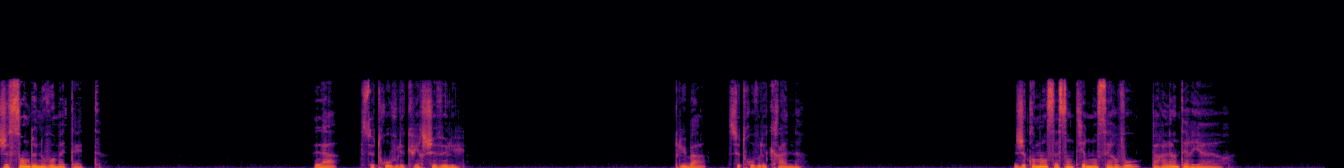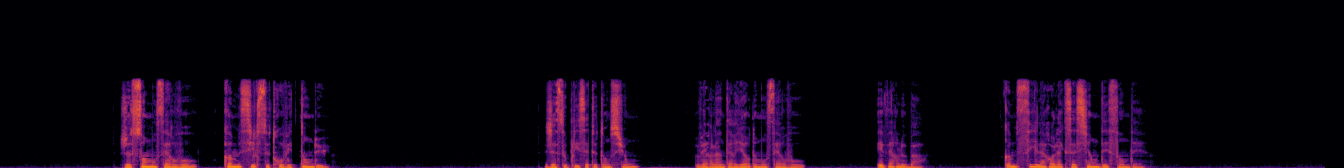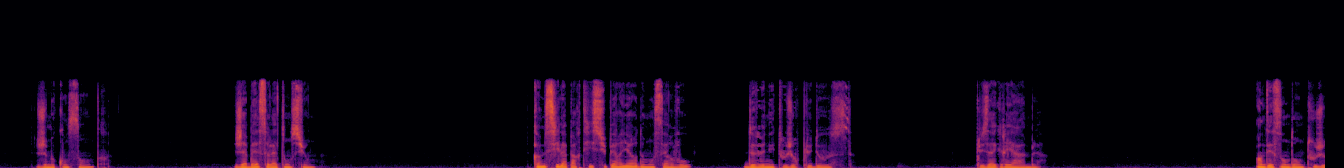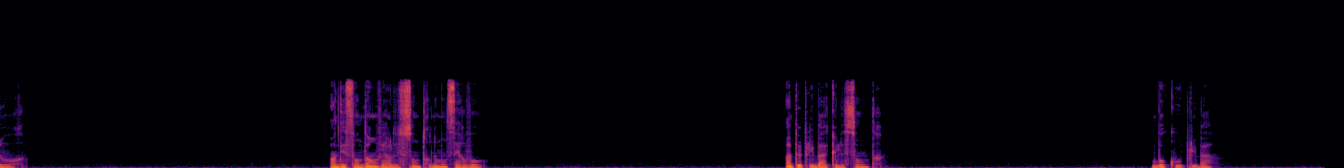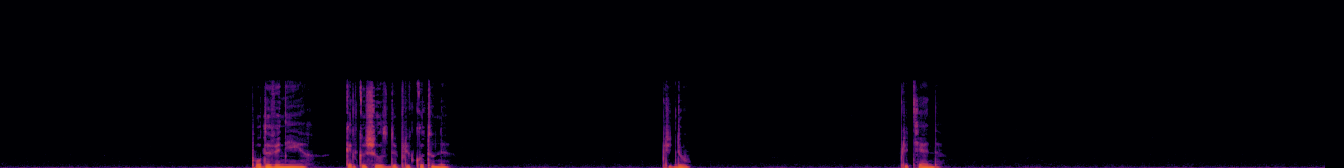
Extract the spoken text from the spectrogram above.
Je sens de nouveau ma tête. Là se trouve le cuir chevelu. Plus bas se trouve le crâne. Je commence à sentir mon cerveau par l'intérieur. Je sens mon cerveau comme s'il se trouvait tendu. J'assouplis cette tension vers l'intérieur de mon cerveau et vers le bas, comme si la relaxation descendait. Je me concentre, j'abaisse la tension, comme si la partie supérieure de mon cerveau devenait toujours plus douce, plus agréable. En descendant toujours, en descendant vers le centre de mon cerveau, un peu plus bas que le centre, beaucoup plus bas. pour devenir quelque chose de plus cotonneux, plus doux, plus tiède.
